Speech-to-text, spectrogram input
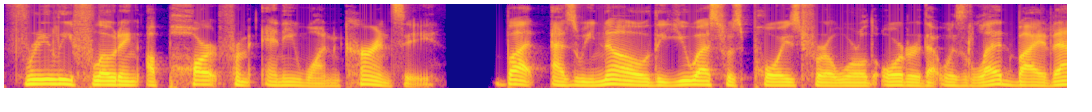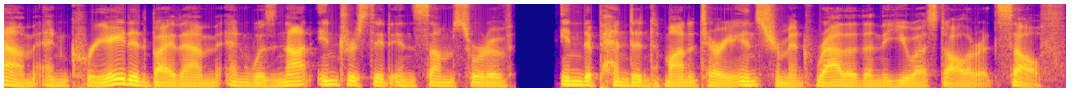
freely floating apart from any one currency. But as we know, the US was poised for a world order that was led by them and created by them and was not interested in some sort of independent monetary instrument rather than the US dollar itself.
